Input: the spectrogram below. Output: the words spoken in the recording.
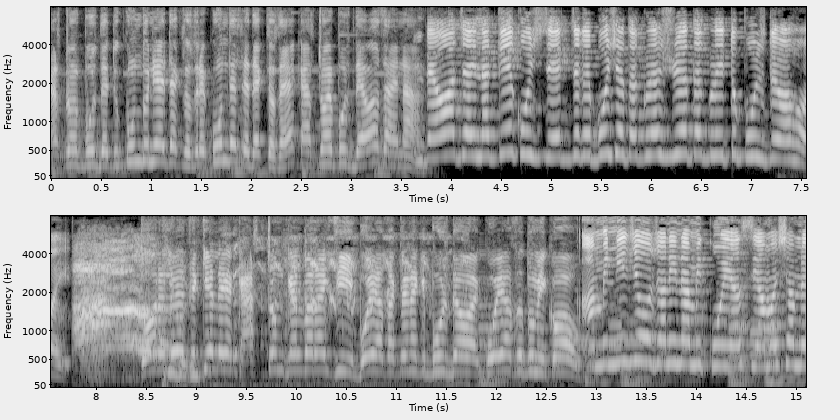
কাস্টমে পুষ দেয়। তুই কোন দুনিয়ায় দেখছস রে? কোন দেশে দেখছস হ্যাঁ? কাস্টমে পুষ দেওয়া যায় না। দেওয়া যায় না কে কইছে? এক জায়গায় বসে থাকলে শুয়ে থাকলেই তো পুষ দেওয়া হয়। তোর লয়েছে কে লেগে কাস্টম খেলবার আইছি বইয়া থাকলে নাকি পুষ দেওয়া হয়? কই আছো তুমি? কও। আমি নিজেও জানি না আমি কই আছি আমার সামনে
